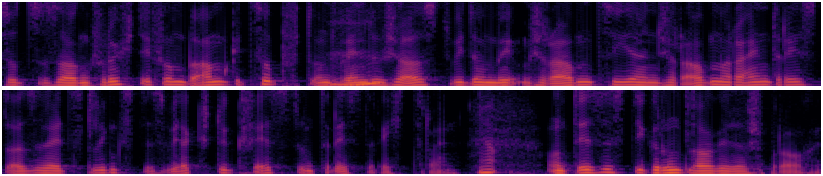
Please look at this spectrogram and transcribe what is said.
sozusagen Früchte vom Baum gezupft und mhm. wenn du schaust, wie du mit dem Schraubenzieher einen Schrauben reindrehst, also hältst links das Werkstück fest und drehst rechts rein. Ja. Und das ist die Grundlage der Sprache.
